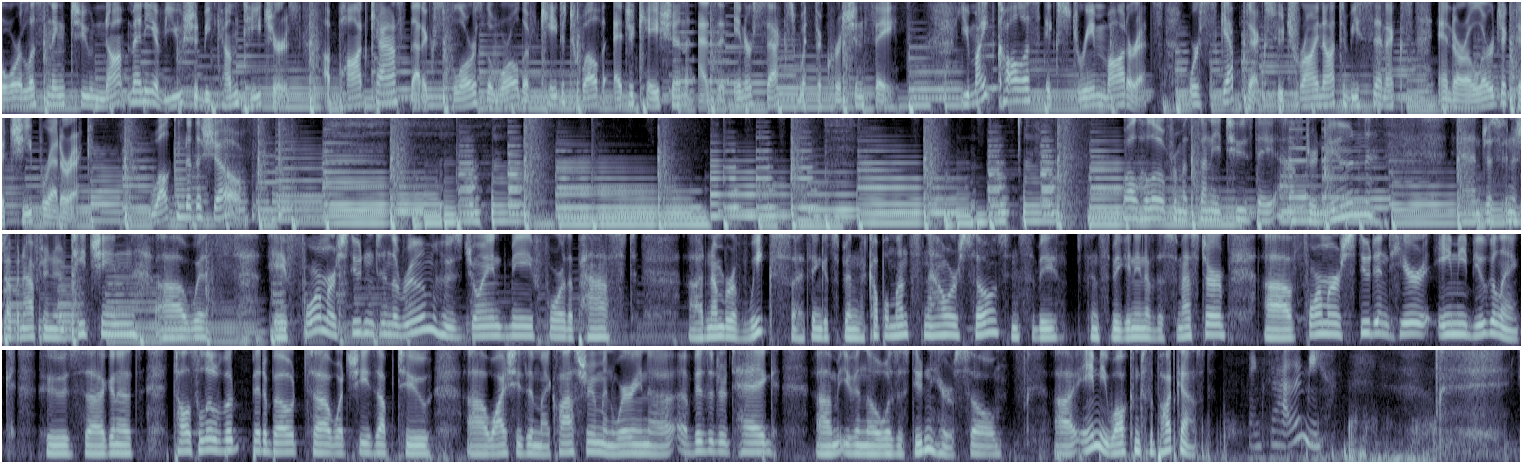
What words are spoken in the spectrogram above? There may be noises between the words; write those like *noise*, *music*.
You're listening to Not Many of You Should Become Teachers, a podcast that explores the world of K 12 education as it intersects with the Christian faith. You might call us extreme moderates. We're skeptics who try not to be cynics and are allergic to cheap rhetoric. Welcome to the show. Well, hello from a sunny Tuesday afternoon, just finished up an afternoon of teaching uh, with a former student in the room who's joined me for the past uh, number of weeks. I think it's been a couple months now or so since the be- since the beginning of the semester. Uh, former student here, Amy Bugelink, who's uh, going to tell us a little bit, bit about uh, what she's up to, uh, why she's in my classroom, and wearing a, a visitor tag, um, even though was a student here. So. Uh, Amy, welcome to the podcast. Thanks for having me.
